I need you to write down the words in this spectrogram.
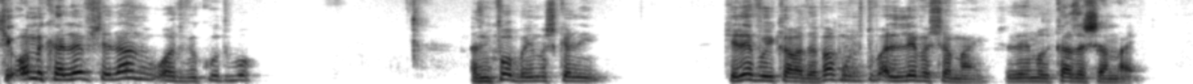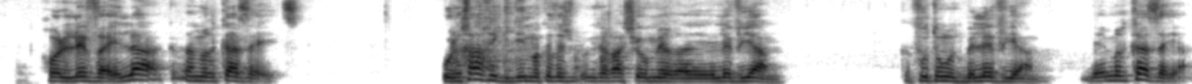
כי עומק הלב שלנו הוא הדבקות בו. אז מפה באים השקלים. כי לב הוא עיקר הדבר, כמו שכתוב על לב השמיים, שזה מרכז השמיים. כל לב האלה, זה מרכז העץ. ולכך הקדים הקדוש בגדרה שאומר לב ים. כפות אומות בלב ים, במרכז הים.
